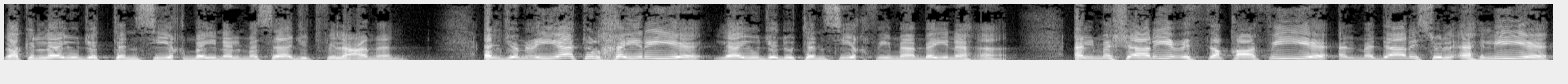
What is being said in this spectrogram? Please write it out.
لكن لا يوجد تنسيق بين المساجد في العمل. الجمعيات الخيرية لا يوجد تنسيق فيما بينها. المشاريع الثقافية المدارس الأهلية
